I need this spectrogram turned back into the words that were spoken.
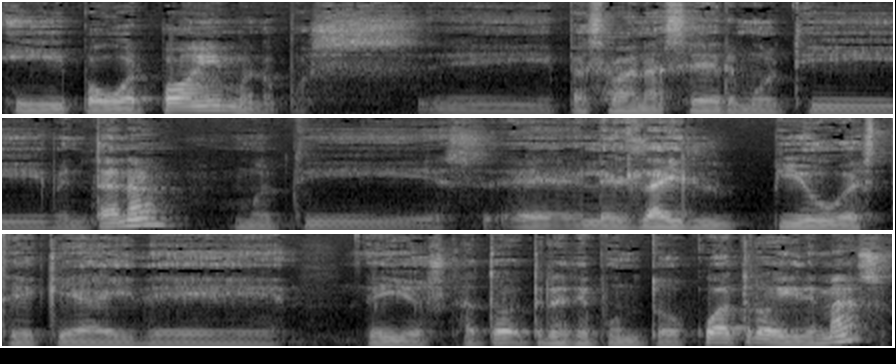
y PowerPoint, bueno, pues eh, pasaban a ser multiventana, multi, el slide view este que hay de, de ellos 13.4 y demás.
